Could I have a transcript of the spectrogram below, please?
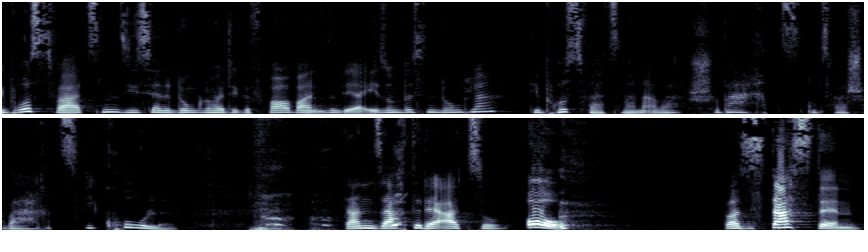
Die Brustwarzen, sie ist ja eine dunkelhäutige Frau, waren, sind ja eh so ein bisschen dunkler. Die Brustwarzen waren aber schwarz. Und zwar schwarz wie Kohle. Dann sagte der Arzt so, oh, was ist das denn?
